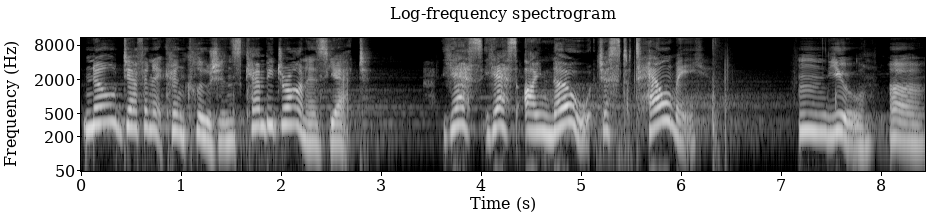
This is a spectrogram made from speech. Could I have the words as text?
No definite conclusions can be drawn as yet. Yes, yes, I know. Just tell me. Mm, you, uh.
